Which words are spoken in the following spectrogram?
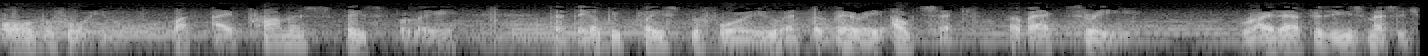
all before you. But I promise faithfully that they'll be placed before you at the very outset of Act Three, right after these messages.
